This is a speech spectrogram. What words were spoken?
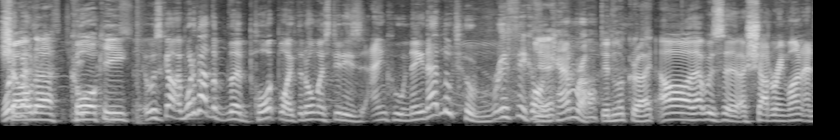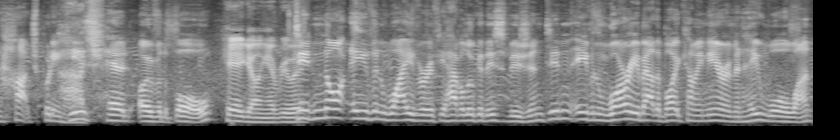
What Shoulder, about, Corky. It was. What about the, the Port bloke that almost did his ankle knee? That looked horrific on yeah, camera. Didn't look great. Oh, that was a, a shuddering one. And Hutch putting Hutch. his head over the ball. Hair going everywhere. Did not even waver if you have a look at this vision. Didn't even worry about the bloke coming near him, and he walked 4-1,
